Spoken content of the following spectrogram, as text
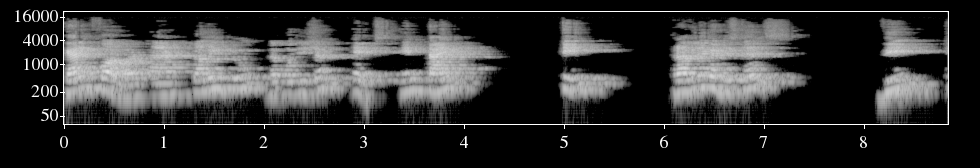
carrying forward and coming to the position x in time t traveling a distance vt.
